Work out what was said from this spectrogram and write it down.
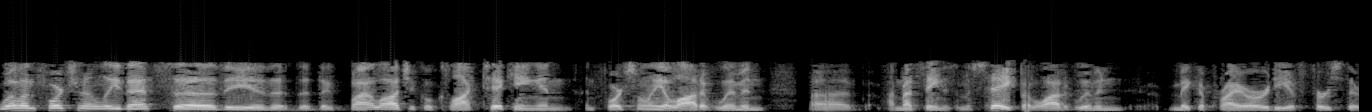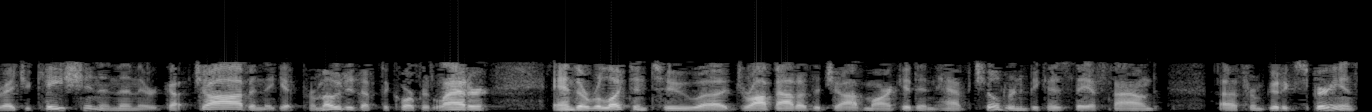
Well, unfortunately, that's uh, the, the the biological clock ticking, and unfortunately, a lot of women. Uh, I'm not saying it's a mistake, but a lot of women make a priority of first their education and then their job, and they get promoted up the corporate ladder, and they're reluctant to uh, drop out of the job market and have children because they have found uh, from good experience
